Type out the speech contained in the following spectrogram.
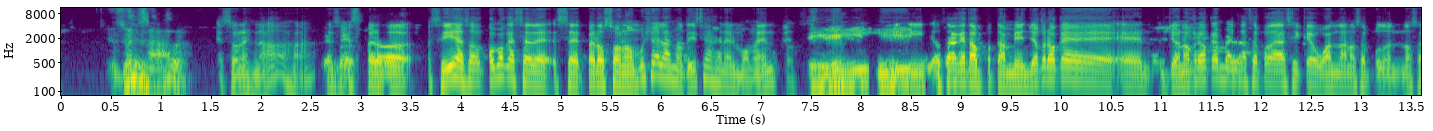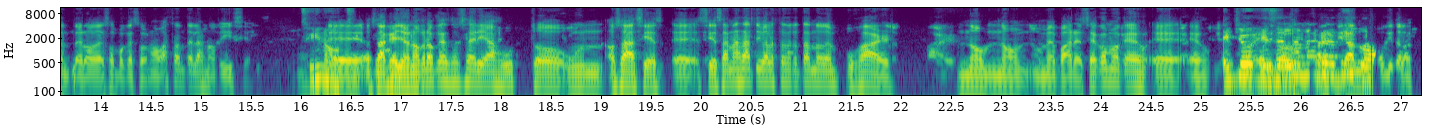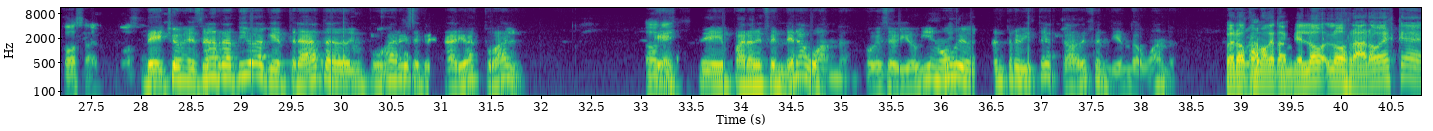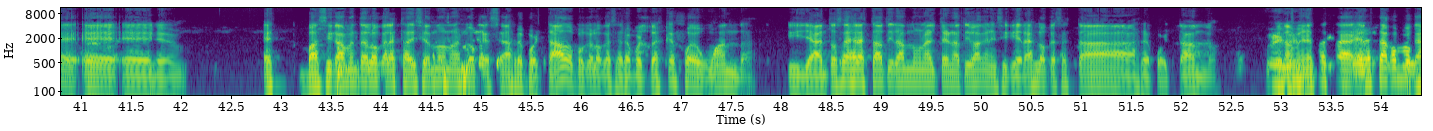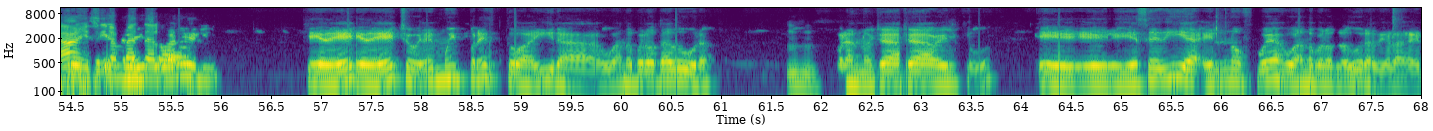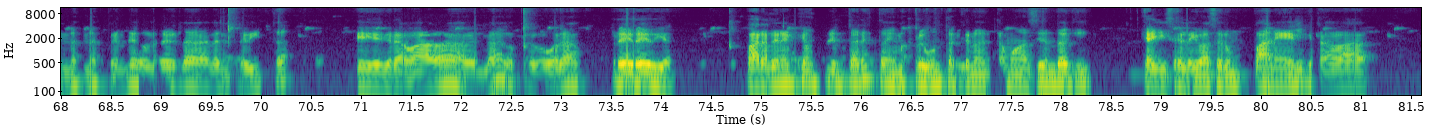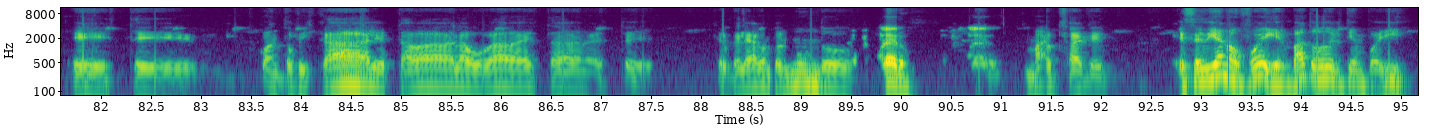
Eso es nada. Eso no es nada, Eso, pero sí, eso como que se, pero sonó mucho en las noticias en el momento. Sí. Y, o sea que también yo creo que eh, yo no creo que en verdad se pueda decir que Wanda no se pudo, no se enteró de eso porque sonó bastante en las noticias. Eh, o sea que yo no creo que eso sería justo un, o sea, si es, eh, si esa narrativa la están tratando de empujar, no, no, me parece como que eh, de hecho, esa es la narrativa. las cosas. De hecho, esa narrativa que trata de empujar el secretario actual. Este, para defender a Wanda, porque se vio bien obvio en esta entrevista estaba defendiendo a Wanda. Pero como que también lo, lo raro es que básicamente lo que le está diciendo no es lo que se ha reportado, porque lo que se reportó es que fue Wanda. Y ya entonces él está tirando una alternativa que ni siquiera es lo que se está reportando. y también está, él está como que, ah, y sí, en vez de lo... Que de, que de hecho él es muy presto a ir a jugando pelota dura. Buenas noches, Abel. Eh, y ese día él no fue a jugando pelota dura, dio la, él no, es pendejo. La, la entrevista eh, grabada, ¿verdad? Horas previas para tener que enfrentar estas mismas preguntas que nos estamos haciendo aquí, que allí se le iba a hacer un panel que estaba este cuanto fiscal y estaba la abogada esta este, que pelea con todo el mundo. O sea que ese día no fue y él va todo el tiempo allí.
